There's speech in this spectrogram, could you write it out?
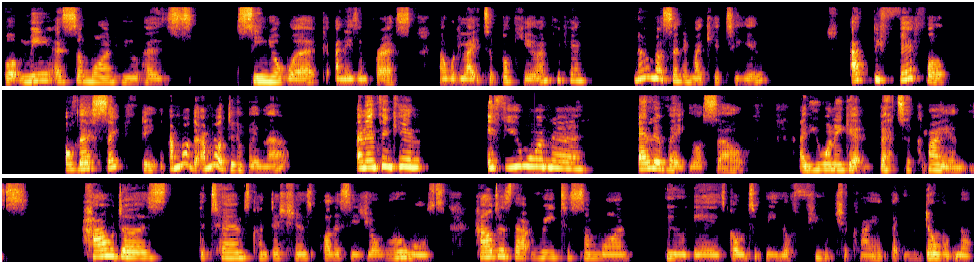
But me, as someone who has seen your work and is impressed and would like to book you, I'm thinking, no, I'm not sending my kid to you. I'd be fearful of their safety. I'm not. I'm not doing that. And I'm thinking, if you want to elevate yourself and you want to get better clients, how does the terms, conditions, policies, your rules, how does that read to someone who is going to be your future client that you don't know,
